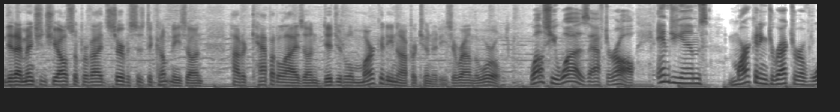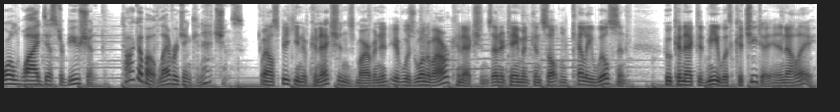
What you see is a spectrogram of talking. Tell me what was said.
Did I mention she also provides services to companies on how to capitalize on digital marketing opportunities around the world? Well, she was, after all, MGM's marketing director of worldwide distribution. Talk about leveraging connections. Well, speaking of connections, Marvin, it, it was one of our connections, entertainment consultant Kelly Wilson, who connected me with Cachita in LA.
